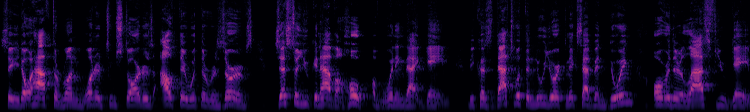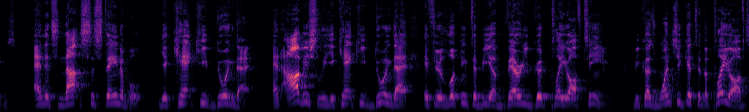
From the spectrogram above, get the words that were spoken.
so you don't have to run one or two starters out there with the reserves just so you can have a hope of winning that game. Because that's what the New York Knicks have been doing over their last few games. And it's not sustainable. You can't keep doing that. And obviously, you can't keep doing that if you're looking to be a very good playoff team. Because once you get to the playoffs,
